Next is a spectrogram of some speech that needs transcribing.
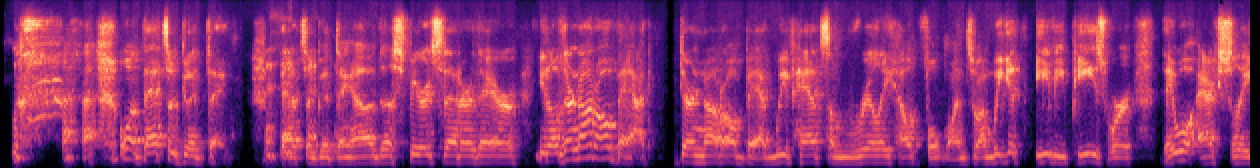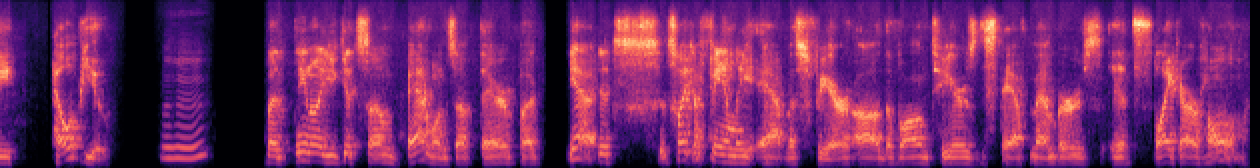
well, that's a good thing. That's a good thing. Uh, the spirits that are there, you know, they're not all bad. They're not all bad. We've had some really helpful ones. When we get EVPs where they will actually help you, hmm but you know, you get some bad ones up there. But yeah, it's it's like a family atmosphere. Uh, the volunteers, the staff members, it's like our home.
